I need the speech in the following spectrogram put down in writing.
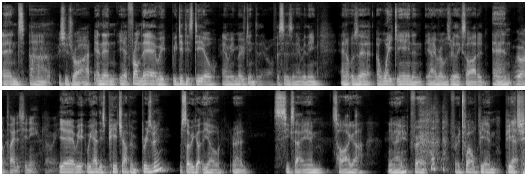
and uh, which was right. And then yeah, from there we we did this deal and we moved into their offices and everything. And it was a, a week in, and you know everyone was really excited. And We were on a plane to Sydney, we? yeah, we we had this pitch up in Brisbane, so we got the old uh, six a.m. Tiger, you know, for for a twelve p.m. pitch,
